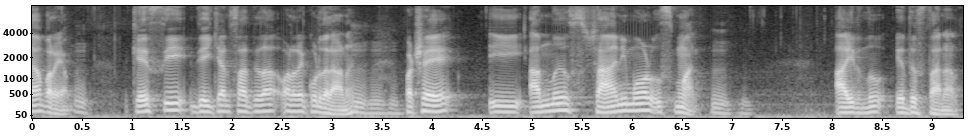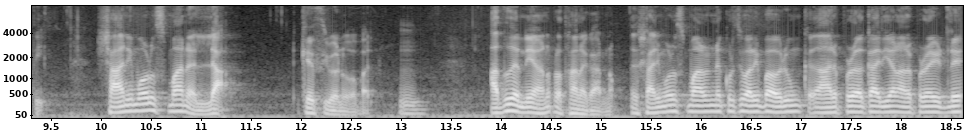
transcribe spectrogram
ഞാൻ പറയാം. കെ സി ജയിക്കാൻ സാധ്യത വളരെ കൂടുതലാണ്. പക്ഷേ ഈ അന്ന് ഷാനിമോൾ ഉസ്മാൻ ആയിരുന്നു എതിർ സ്ഥാനാർത്ഥി. ഷാനിമോൾ ഉസ്മാൻ അല്ല കെ സി വേണുഗോപാൽ. അത് തന്നെയാണ് പ്രധാന കാരണം. ഷാനിമോൾ ഉസ്മാനെ കുറിച്ച് പറയുമ്പോൾ അവരും ആലപ്പുഴക്കാരിയാണ്. ആലപ്പുഴയിലെ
